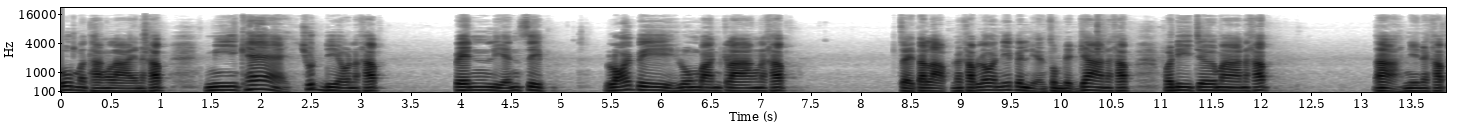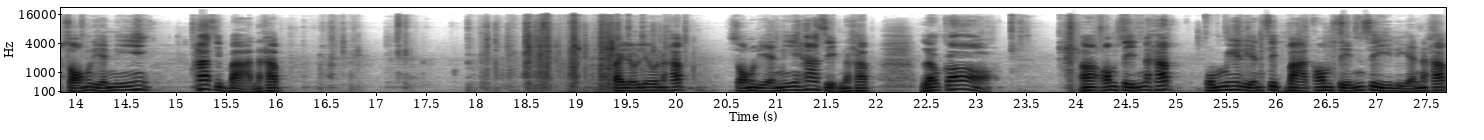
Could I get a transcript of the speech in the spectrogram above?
รูปมาทางไลน์นะครับ มีแค่ชุดเดียวนะครับ เป็นเหรียญสิบร้อยปีโรงพยาบาลกลางนะครับใส่ตลับนะครับ แล้ววันนี้เป็นเหรียญสมเด็จย่านะครับ พอดีเจอมานะครับ อ่านี่นะครับสองเหรียญนี้ห้าสิบบาทนะครับ ไปเร็วๆนะครับสองเหรียญนี้ห้าสิบนะครับ แล้วก็ออมสินนะครับ ผมมีเหรียญ10บาทออมสิน4เหรียญนะครับ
